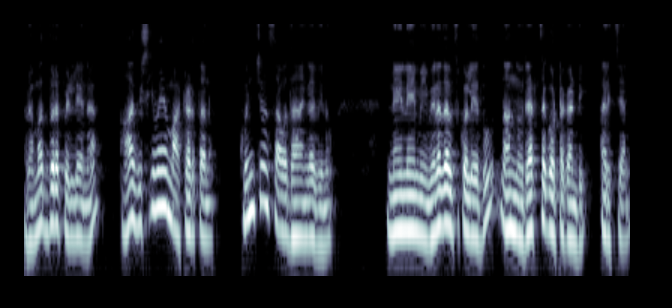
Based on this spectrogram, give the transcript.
ప్రమద్వర పెళ్ళేనా? ఆ విషయమే మాట్లాడతాను. కొంచెం సావధానంగా విను. నేనేమి వినదలుచుకోలేదు. నన్ను రెచ్చగొట్టకండి అరిచాను.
